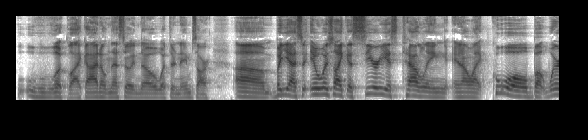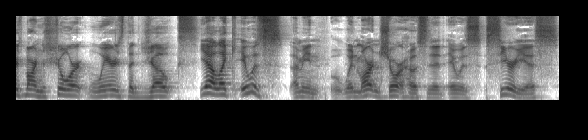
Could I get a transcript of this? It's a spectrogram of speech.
look like. I don't necessarily know what their names are. Um, but yeah, so it was like a serious telling, and I'm like, cool. But where's Martin Short? Where's the jokes? Yeah, like it was. I mean, when Martin Short hosted it, it was serious,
